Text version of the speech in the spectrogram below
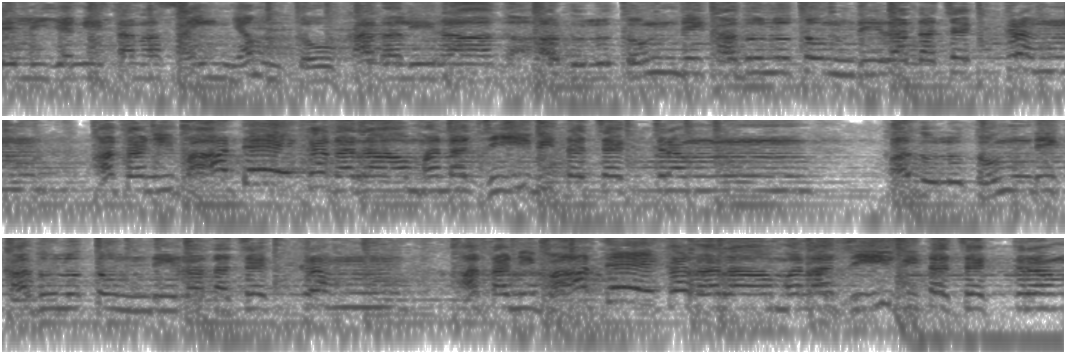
తెలియని తన సైన్యంతో కదలిరాగా కదులుతుంది కదులుతుంది రథ చక్రం అతని బాటే కదరా మన జీవిత చక్రం కదులుతుంది కదులుతుంది రథ చక్రం అతని బాటే కదరా మన జీవిత చక్రం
